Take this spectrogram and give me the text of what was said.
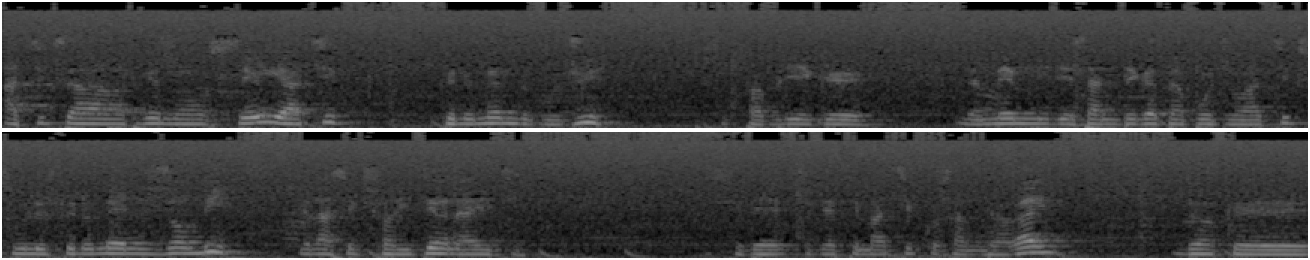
l'article ça rentre dans une série d'articles que nous-mêmes nous produisons. Il ne faut pas oublier que la même idée ça nous produit un article sur le phénomène zombie de la sexualité en Haïti. C'est des, des, thématiques que ça nous travaille. Donc, euh,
